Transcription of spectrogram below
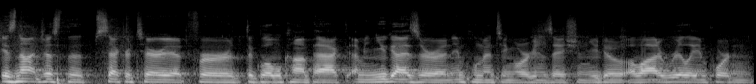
is not just the secretariat for the Global Compact. I mean, you guys are an implementing organization. You do a lot of really important,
